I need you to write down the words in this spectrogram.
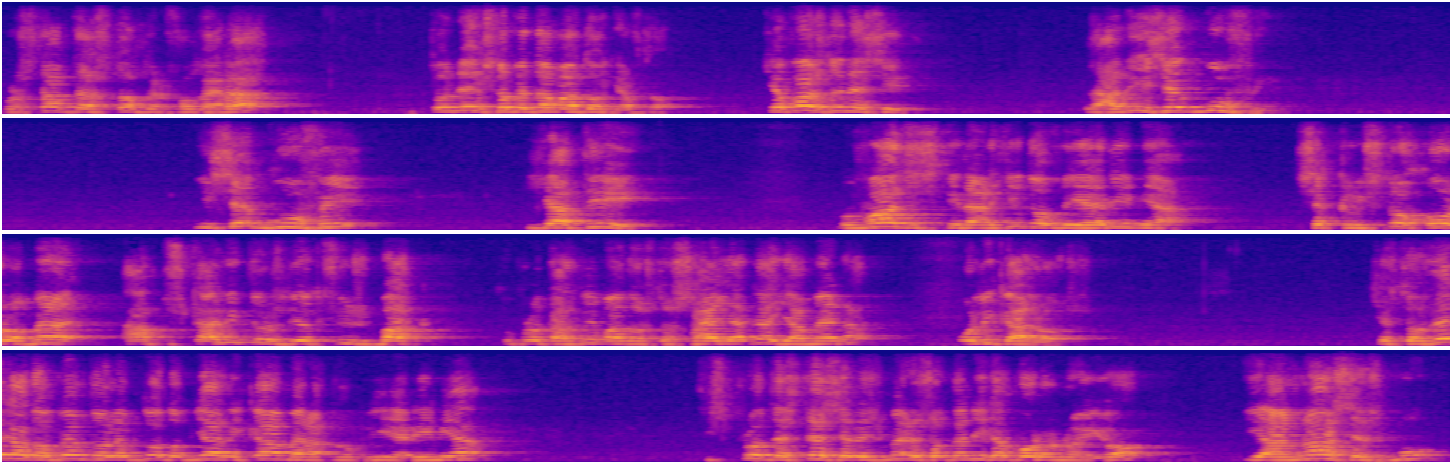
μπροστά από τα στόπερ φοβερά, τον έχεις στο πεταματό κι αυτό. Και βάζει τον Εσίτη. Δηλαδή είσαι γκούφι. Είσαι γκούφι γιατί βάζεις στην αρχή το Βιερίνια σε κλειστό χώρο με από τους καλύτερους διοξιούς μπακ του πρωταθλήματος στο Σάλιακα για μένα, πολύ καλός. Και στο 15ο λεπτό τον πιάνει η κάμερα του Βιερίνια. Τις πρώτες τέσσερις μέρες όταν είχα κορονοϊό, οι ανάσες μου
